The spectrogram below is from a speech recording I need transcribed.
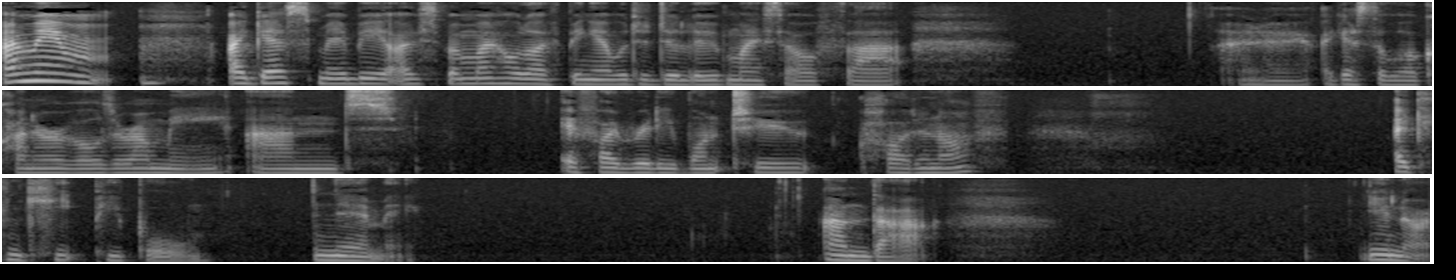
I mean, I guess maybe I've spent my whole life being able to delude myself that I don't know, I guess the world kind of revolves around me and if I really want to hard enough, I can keep people near me. And that, you know,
